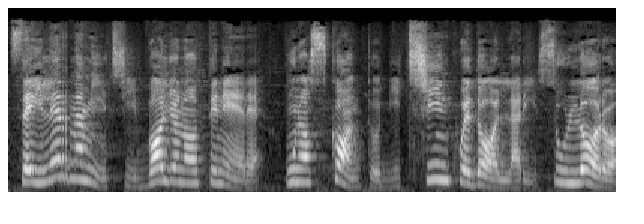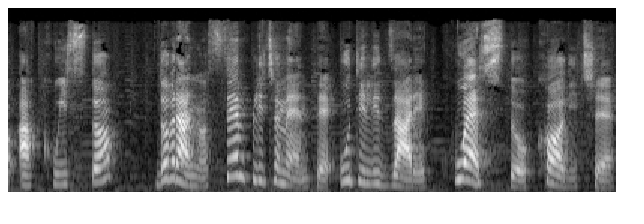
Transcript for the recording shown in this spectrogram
se i Lernamici vogliono ottenere uno sconto di 5 dollari sul loro acquisto, dovranno semplicemente utilizzare questo codice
